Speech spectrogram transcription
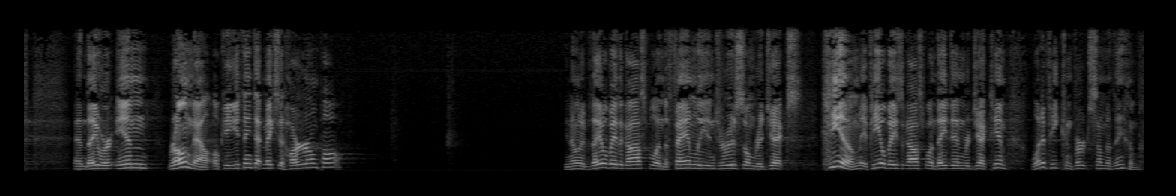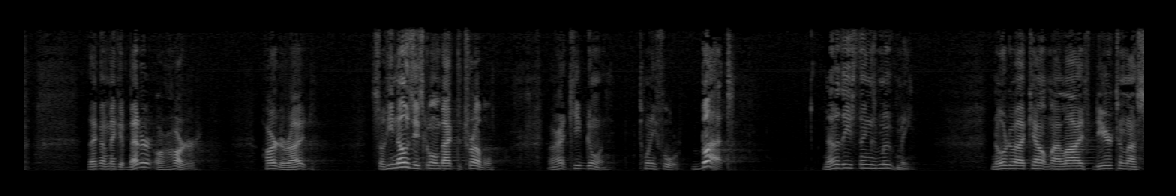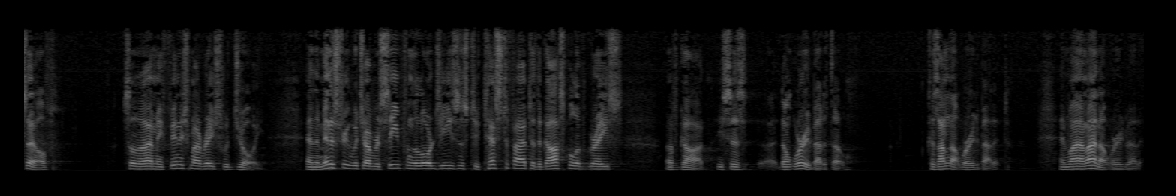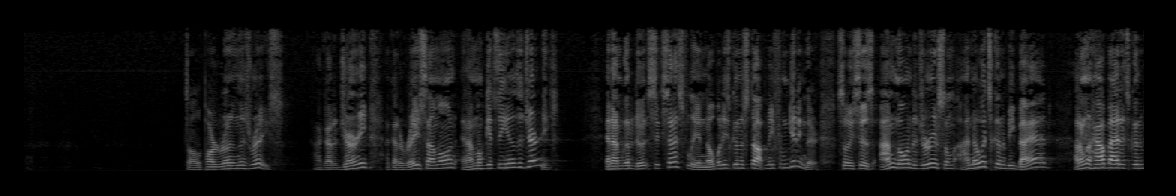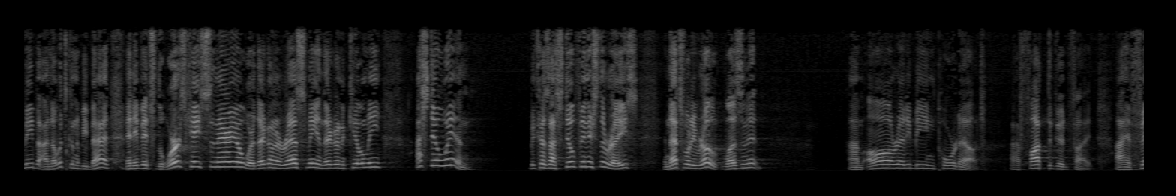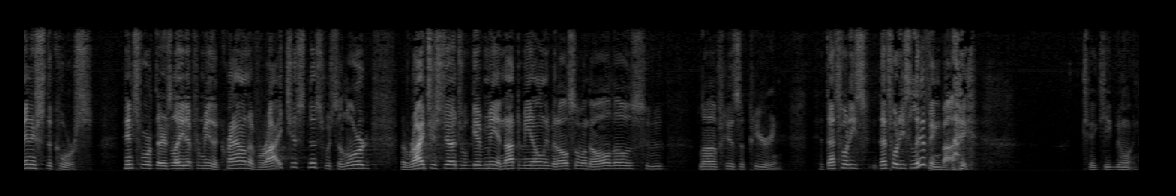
And they were in Rome now. Okay, you think that makes it harder on Paul? You know, if they obey the gospel and the family in Jerusalem rejects him, if he obeys the gospel and they didn't reject him, what if he converts some of them? Is that going to make it better or harder? Harder, right? So he knows he's going back to trouble. All right, keep going. 24. But none of these things move me, nor do I count my life dear to myself, so that I may finish my race with joy, and the ministry which I've received from the Lord Jesus to testify to the gospel of grace of God. He says, uh, Don't worry about it, though, because I'm not worried about it. And why am I not worried about it? It's all a part of running this race. I got a journey, I got a race I'm on, and I'm going to get to the end of the journey. And I'm going to do it successfully, and nobody's going to stop me from getting there. So he says, I'm going to Jerusalem. I know it's going to be bad. I don't know how bad it's going to be, but I know it's going to be bad. And if it's the worst case scenario where they're going to arrest me and they're going to kill me, I still win. Because I still finished the race, and that's what he wrote, wasn't it? I'm already being poured out. I fought the good fight. I have finished the course. Henceforth there is laid up for me the crown of righteousness, which the Lord, the righteous judge, will give me, and not to me only, but also unto all those who love his appearing. That's what he's, that's what he's living by. okay, keep going.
